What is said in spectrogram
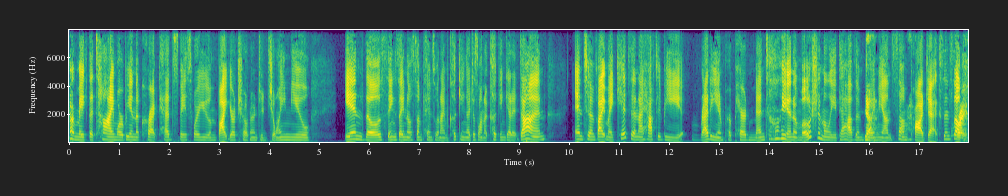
or make the time or be in the correct headspace where you invite your children to join you in those things. I know sometimes when I'm cooking, I just want to cook and get it done. And to invite my kids in, I have to be ready and prepared mentally and emotionally to have them join yeah. me on some projects. And so right.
